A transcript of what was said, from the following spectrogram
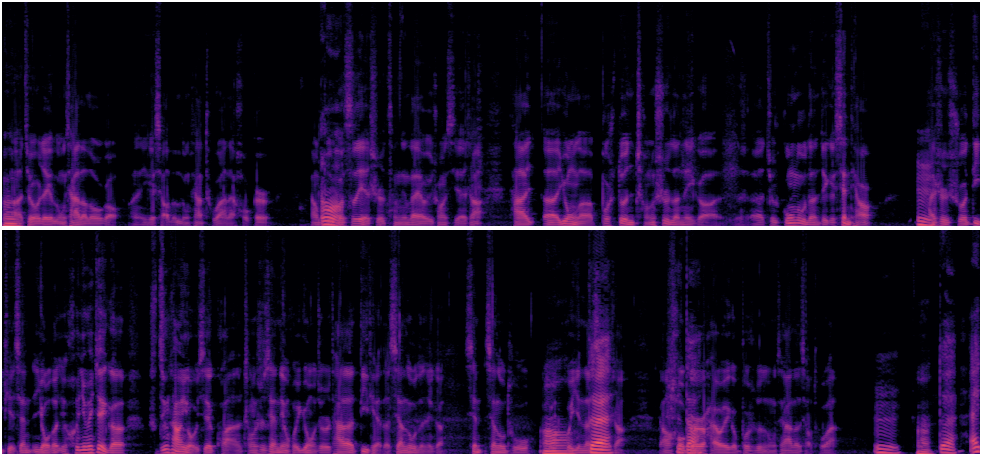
嗯就有这个龙虾的 logo，呃，一个小的龙虾图案在后跟儿。然后布鲁克嗯斯也是曾经在有一双鞋上，它呃用了波士顿城市的那个呃就是公路的这个线条，还嗯是说地铁线有的，因为这个是经常有一些款城市限定会用，就是它的地铁的线路的那个线线路图会印在对鞋上，然后后跟儿还有一个波士顿龙虾的小图案。嗯嗯对，哎，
